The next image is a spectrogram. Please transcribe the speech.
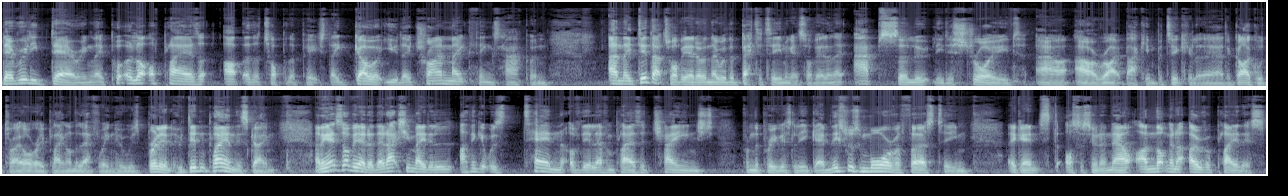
they're really daring. They put a lot of players up at the top of the pitch. They go at you. They try and make things happen. And they did that to Oviedo, and they were the better team against Oviedo. And they absolutely destroyed our, our right back in particular. They had a guy called Traore playing on the left wing who was brilliant, who didn't play in this game. And against Oviedo, they'd actually made, a, I think it was 10 of the 11 players had changed from the previous league game. This was more of a first team against Osasuna. Now, I'm not going to overplay this.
